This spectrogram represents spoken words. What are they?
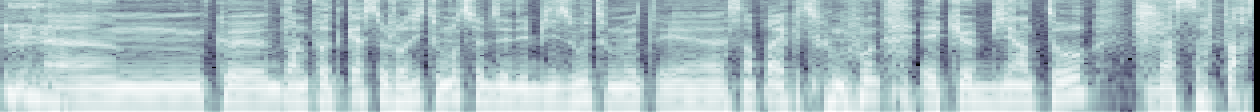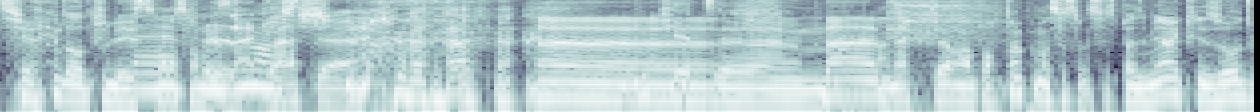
euh, que dans le podcast aujourd'hui, tout le monde se faisait des bisous, tout le monde était euh, sympa avec tout le monde, et que bientôt, bah, ça partirait dans tous les Ouais, sens en forcément. clash. Euh, Vous qui êtes bah, un acteur important, comment ça, se- passe? Bien avec les autres?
